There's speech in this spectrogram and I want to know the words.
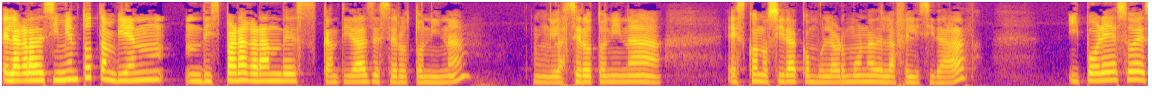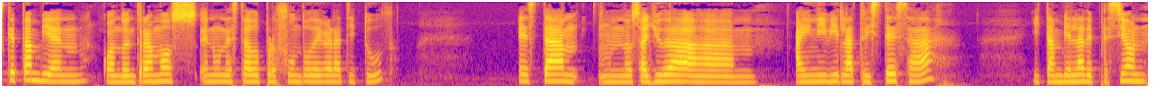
el agradecimiento también dispara grandes cantidades de serotonina. La serotonina es conocida como la hormona de la felicidad. Y por eso es que también cuando entramos en un estado profundo de gratitud, esta mm, nos ayuda a, a inhibir la tristeza y también la depresión.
